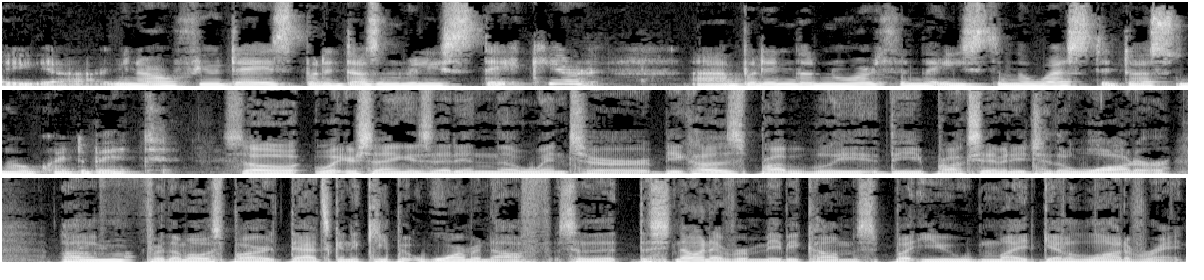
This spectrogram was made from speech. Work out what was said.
you know, a few days, but it doesn't really stick here. Uh, but in the north, in the east, and the west, it does snow quite a bit. So what you're saying is that in the winter, because probably the proximity to the water, uh, mm -hmm. for the most part, that's going to keep it warm enough so that the snow never maybe comes, but you might get a lot of rain.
